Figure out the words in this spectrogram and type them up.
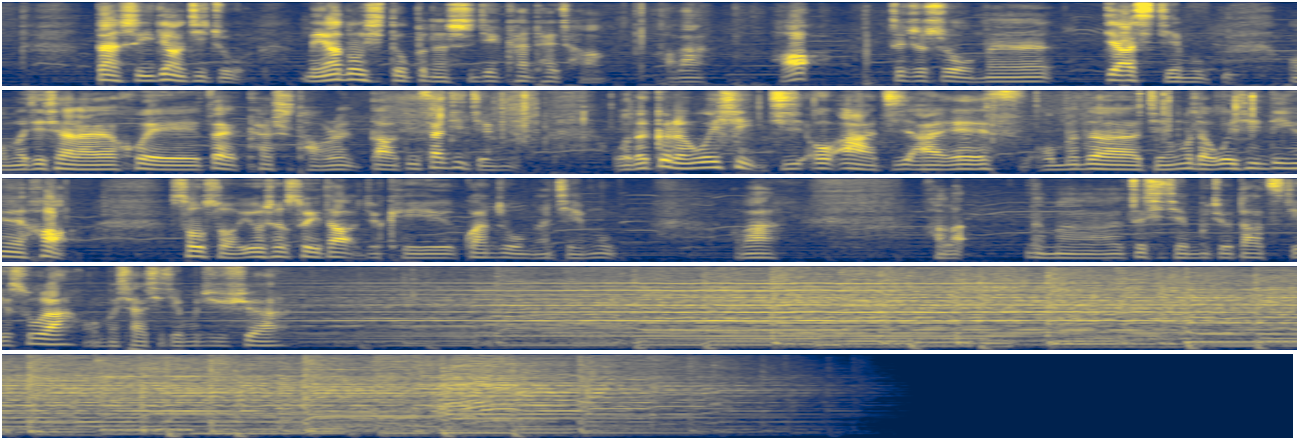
但是一定要记住，每样东西都不能时间看太长，好吧？好，这就是我们第二期节目。我们接下来会再开始讨论到第三期节目。我的个人微信 g o r g i s，我们的节目的微信订阅号，搜索“优车隧道”就可以关注我们的节目，好吧？好了，那么这期节目就到此结束啦，我们下期节目继续啊。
